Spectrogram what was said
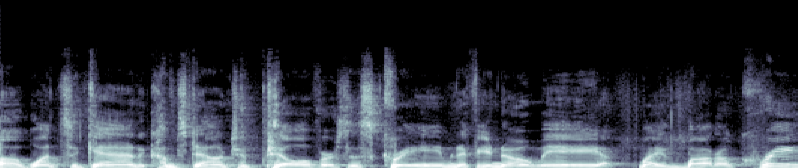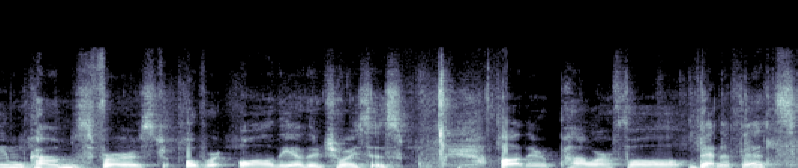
uh, once again, it comes down to pill versus cream. And if you know me, my motto, cream comes first over all the other choices. Other powerful benefits,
